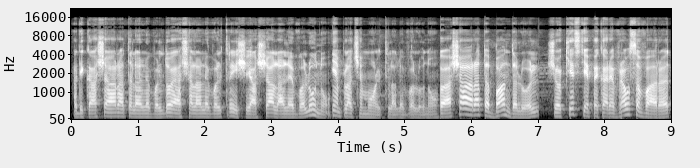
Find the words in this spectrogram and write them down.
Adică așa arată la level 2, așa la level 3 și așa la level 1. Mie îmi place mult la level 1. Așa arată bundle-ul și o chestie pe care vreau să vă arăt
